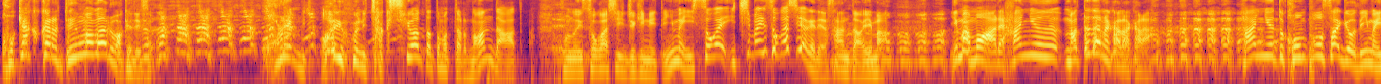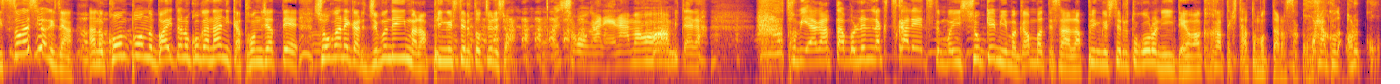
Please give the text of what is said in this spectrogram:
顧客から電話があるわけですよ。あれ iPhone に着信があったと思ったらなんだ？この忙しい時期にって。今忙一番忙しいわけだよサンタは今。今もうあれ搬入真っ只中だから。搬入と梱包作業で今忙しいわけじゃん。あの梱包のバイトの子が何か飛んじゃってしょうがねえから自分で今ラッピングしてる途中でしょ。しょうがねえなもうみたいな。はあ、飛び上がった、もう連絡つかねえっつって、もう一生懸命今頑張ってさ、ラッピングしてるところに電話かかってきたと思ったらさ、顧客だ、あれ、顧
